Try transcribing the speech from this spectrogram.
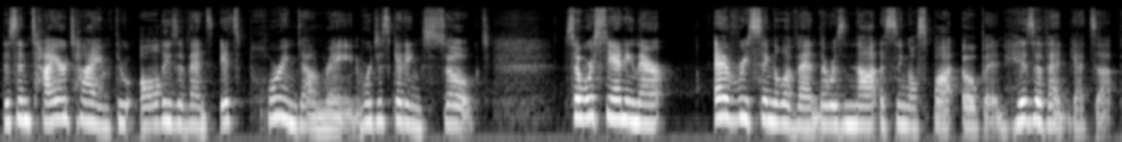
This entire time through all these events, it's pouring down rain. We're just getting soaked. So we're standing there. Every single event, there was not a single spot open. His event gets up.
